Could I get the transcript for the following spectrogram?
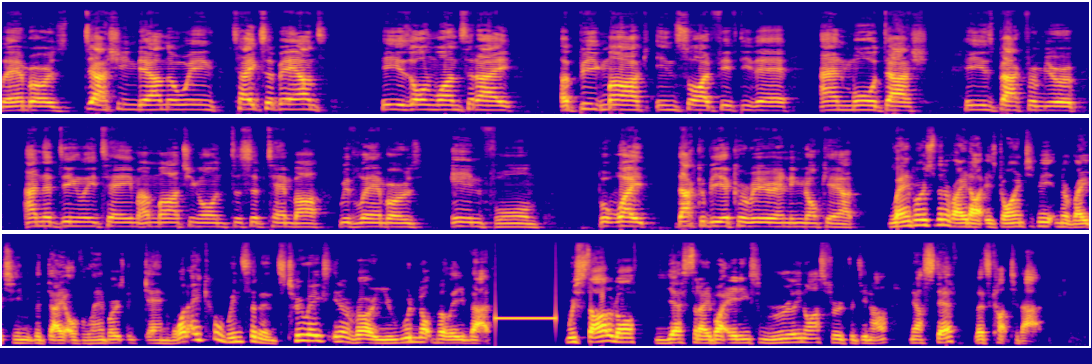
Lambros dashing down the wing, takes a bounce. He is on one today. A big mark inside 50 there and more dash. He is back from Europe and the Dingley team are marching on to September with Lambros in form. But wait, that could be a career ending knockout. Lambros the narrator is going to be narrating the day of Lambros again. What a coincidence. Two weeks in a row. You would not believe that. We started off yesterday by eating some really nice food for dinner. Now, Steph, let's cut to that.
